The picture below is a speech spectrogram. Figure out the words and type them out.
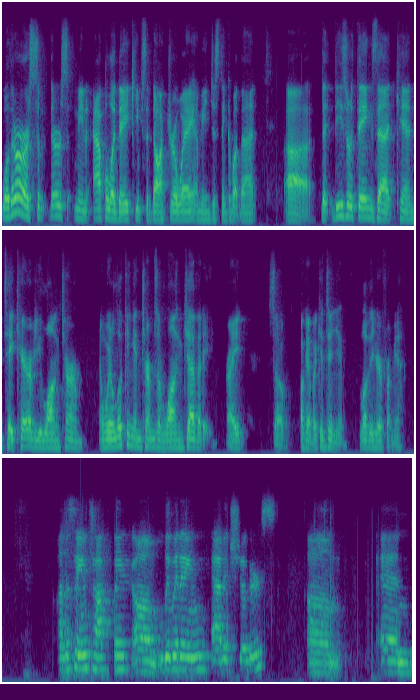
Well, there are some, there's, I mean, apple a day keeps the doctor away. I mean, just think about that uh, th- these are things that can take care of you long term. And we're looking in terms of longevity, right? So, okay, but continue. Love to hear from you. On the same topic, um, limiting added sugars. Um, and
